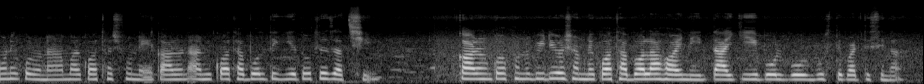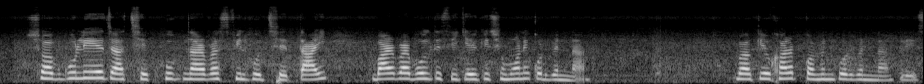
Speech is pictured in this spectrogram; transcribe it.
মনে করো না আমার কথা শুনে কারণ আমি কথা বলতে গিয়ে তোতলে যাচ্ছি। কারণ কখনো ভিডিওর সামনে কথা বলা হয়নি তাই কি বলব বুঝতে পারতেছি না। সব গুলিয়ে যাচ্ছে, খুব নার্ভাস ফিল হচ্ছে। তাই বারবার বলতেছি, কেউ কিছু মনে করবেন না। বা কেউ খারাপ কমেন্ট করবেন না প্লিজ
